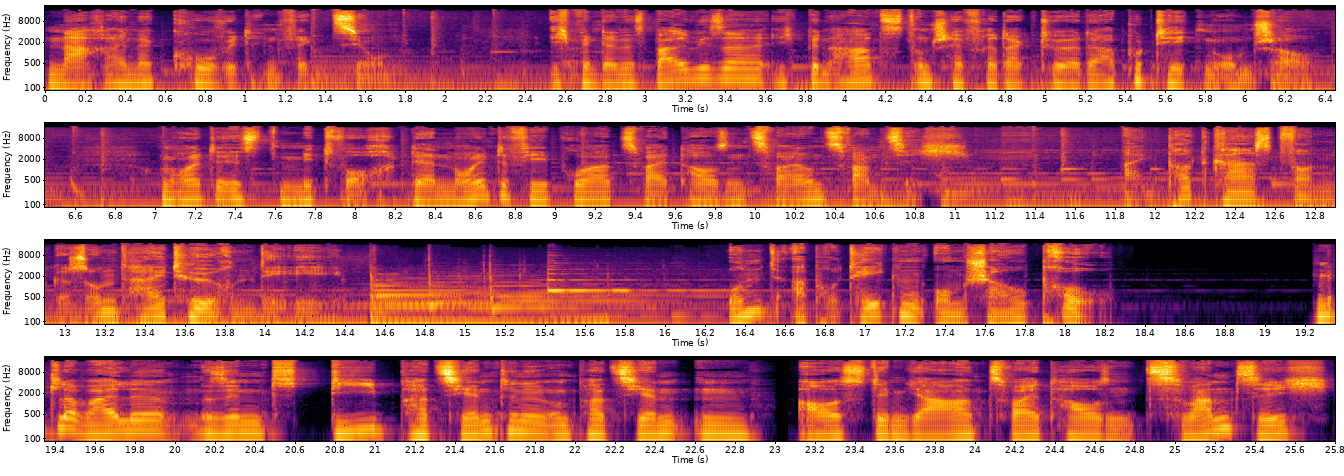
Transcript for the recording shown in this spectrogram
nach einer Covid-Infektion. Ich bin Dennis Ballwieser, ich bin Arzt und Chefredakteur der Apothekenumschau. Heute ist Mittwoch, der 9. Februar 2022. Ein Podcast von gesundheithören.de und Apothekenumschau Pro. Mittlerweile sind die Patientinnen und Patienten aus dem Jahr 2020,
